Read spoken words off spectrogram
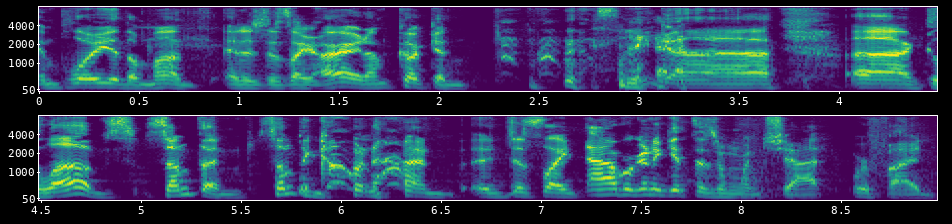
employee of the month and is just like, all right, I'm cooking. it's like uh, uh, gloves, something, something going on. It's just like, nah, we're gonna get this in one shot. We're fine.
